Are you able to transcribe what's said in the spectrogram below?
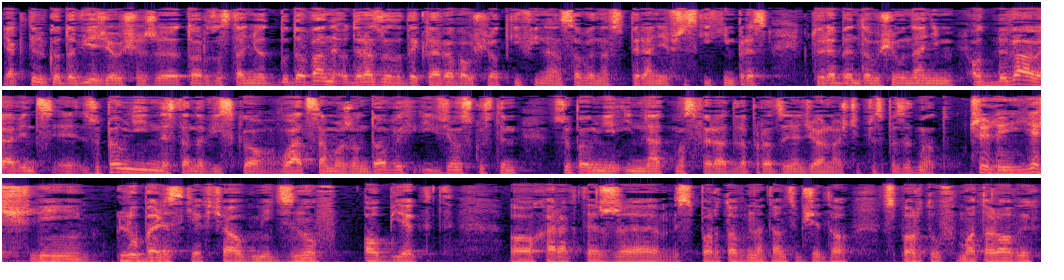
jak tylko dowiedział się, że tor zostanie odbudowany, od razu zadeklarował środki finansowe na wspieranie wszystkich imprez, które będą się na nim odbywały, a więc e, zupełnie inne stanowisko władz samorządowych i w związku z tym zupełnie inna atmosfera dla prowadzenia działalności przez. Czyli jeśli lubelskie chciałoby mieć znów obiekt o charakterze sportowym, nadającym się do sportów motorowych,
